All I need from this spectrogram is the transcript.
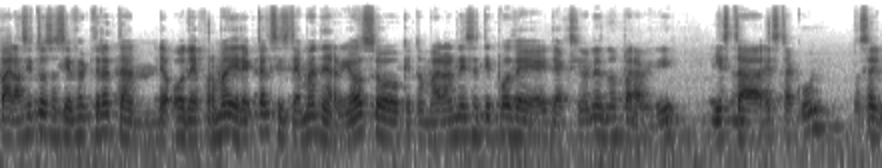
parásitos así afectaran tan, de- o de forma directa al sistema nervioso, o que tomaran ese tipo de, de acciones, ¿no? Para vivir. Y está, está cool. O sea,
